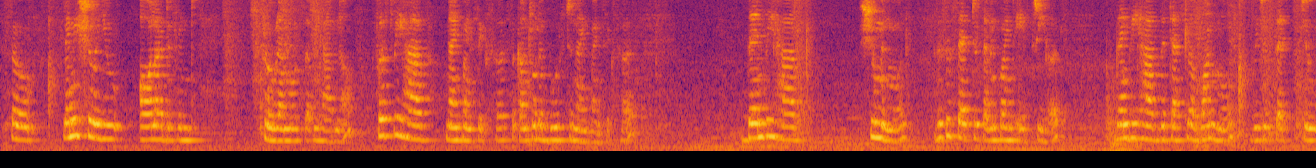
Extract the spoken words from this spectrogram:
So let me show you all our different program modes that we have now. First we have 9.6 Hertz, the controller boosts to 9.6 Hertz. Then we have Schumann mode, this is set to 7.83 Hertz. Then we have the Tesla 1 mode, which is set to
